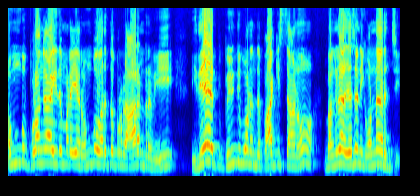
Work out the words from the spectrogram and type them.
ரொம்ப புலங்காயுதமடைய ரொம்ப வருத்தப்படுற ஆர். என். ரவி இதே பிரிந்து போன இந்த பாகிஸ்தானும் பங்களாதேஷும் இன்னைக்கு ஒன்றா இருந்துச்சு.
